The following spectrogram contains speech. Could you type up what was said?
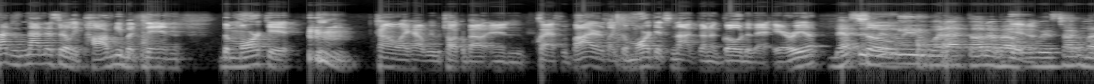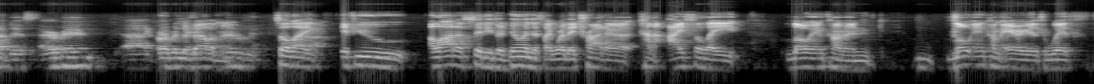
not just, not necessarily poverty, but then the market, kind of like how we would talk about in class with buyers, like the market's not going to go to that area. That's So- literally what I thought about Yeah. when we was talking about this urban uh, Urban development. So like if you a lot of cities are doing this like where they try to kind of isolate low income and low income areas with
